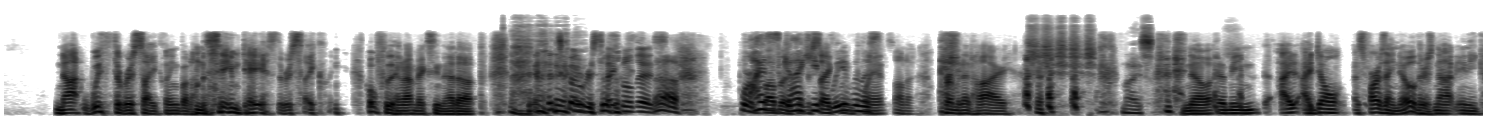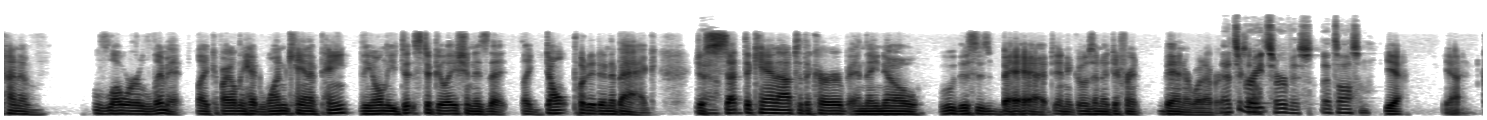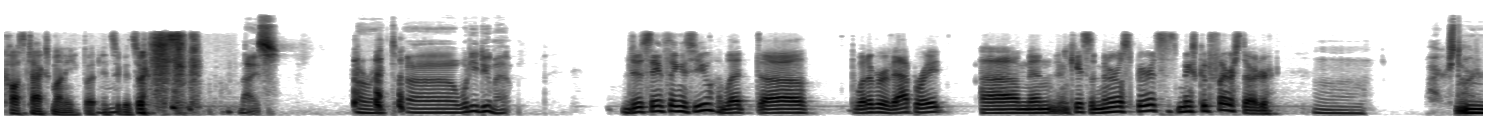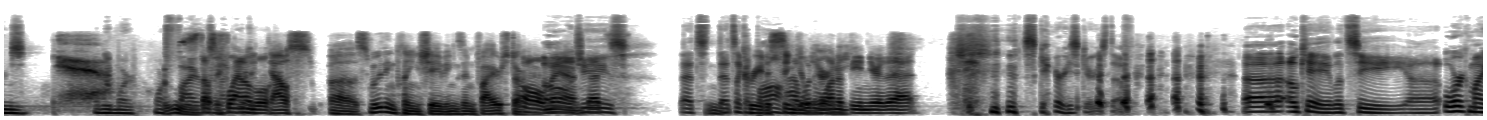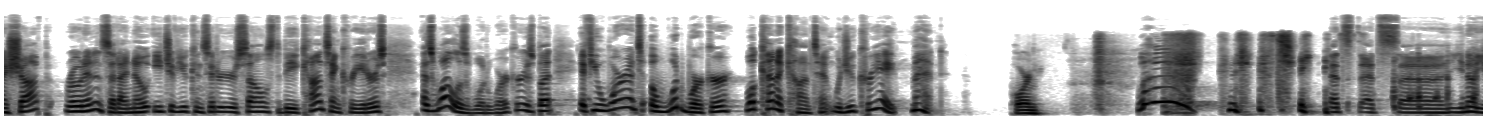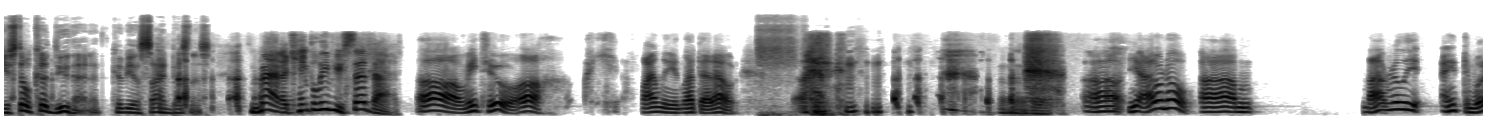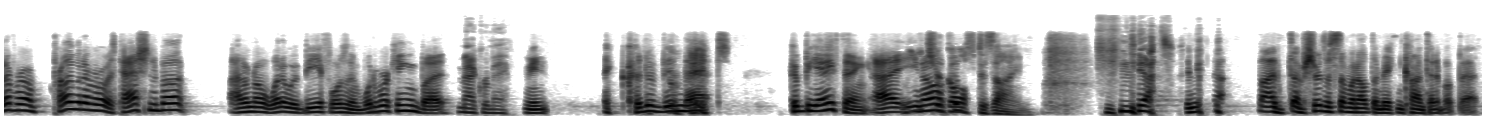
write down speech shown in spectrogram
not with the recycling, but on the same day as the recycling. Hopefully, they're not mixing that up. Let's go recycle this. Oh, Poor why Bubba, this guy keep leaving this- plant's on a permanent high. Nice. no, I mean, I, I don't. As far as I know, there's not any kind of lower limit. Like if I only had one can of paint, the only di- stipulation is that like don't put it in a bag. Just set the can out to the curb, and they know, ooh, this is bad, and it goes in a different bin or whatever. That's a So, great service. That's awesome. Yeah, yeah. It costs tax money, but it's a good service. Nice. All right. Uh, what do you do, Matt? do the same thing as you let uh, whatever evaporate. Um, and in case of mineral spirits, it makes good fire starter. Fire starters. Yeah. I need more more fire. Stuff flammable. Douse uh, smoothing plane shavings and fire starter. Oh, Oh, man, jeez. That's that's like create a a bomb. single- I wouldn't want to be near that. scary, scary stuff. uh, okay, let's see. Uh, Org My Shop wrote in and said, I know each of you consider yourselves to be content creators as well as woodworkers, but if you weren't a woodworker, what kind of content would you create? Matt. Porn. Woohoo! That's, that's, uh, you know, you still could do that. It could be a side business. Man, I can't believe you said that. Oh, me too. Oh, I finally let that out. uh, yeah, I don't know. Um, not really anything. Whatever, probably whatever I was passionate about. I don't know what it would be if it wasn't woodworking, but Macrame. I mean, it could have been that. Could be anything. I, you know, your it could- golf design. yes. I mean, I'm, I'm sure there's someone out there making content about that.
